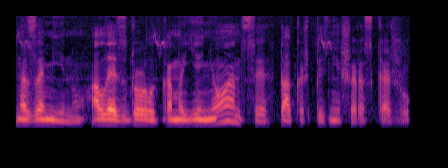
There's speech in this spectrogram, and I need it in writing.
на заміну, але з роликами є нюанси, також пізніше розкажу.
